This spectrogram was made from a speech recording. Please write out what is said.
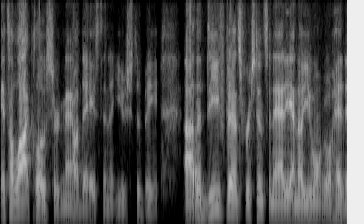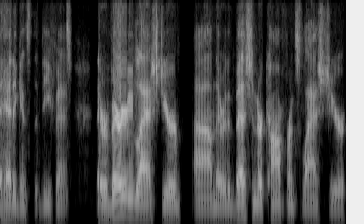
it's a lot closer nowadays than it used to be. Uh, the defense for Cincinnati, I know you won't go head to head against the defense. They were very good last year. Um, they were the best in their conference last year,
